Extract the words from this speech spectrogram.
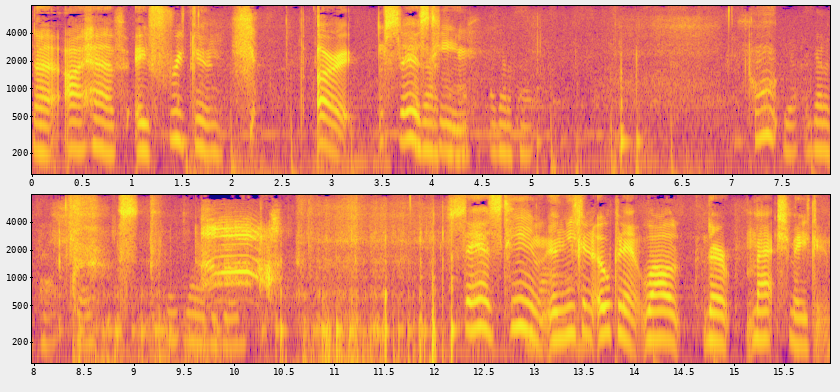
that I have a freaking. Alright, his team. I got a pack. Who- Yeah, I got a pack. So that'll be good. Say his team, and you can open it while they're matchmaking.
